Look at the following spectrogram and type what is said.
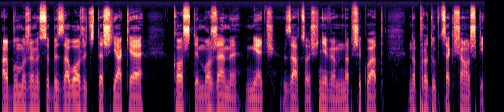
albo możemy sobie założyć też, jakie koszty możemy mieć za coś, nie wiem, na przykład no, produkcja książki,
